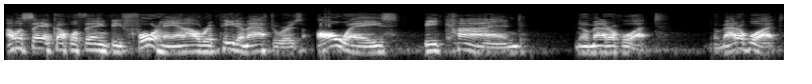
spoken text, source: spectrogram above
I want to say a couple of things beforehand. I'll repeat them afterwards. Always be kind no matter what. No matter what,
